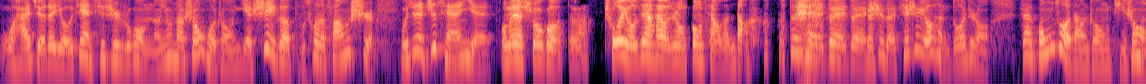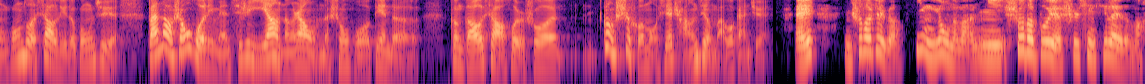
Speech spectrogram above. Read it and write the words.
我还觉得邮件其实如果我们能用到生活中，也是一个不错的方式。我记得之前也我们也说过，对吧？除了邮件，还有这种共享文档。对对对，是的，其实有很多这种在工作当中提升我们工作效率的工具，搬到生活里面，其实一样能让我们的生活变得更高效，或者说更适合某些场景吧。我感觉，哎，你说到这个应用的嘛，你说的不也是信息类的吗？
